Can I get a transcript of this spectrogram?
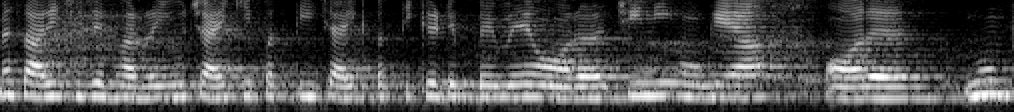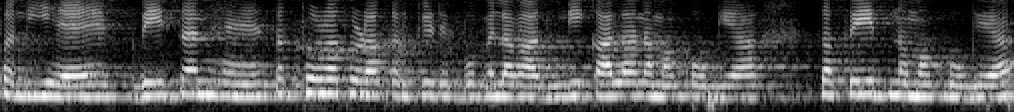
मैं सारी चीज़ें भर रही हूँ। चाय की पत्ती, चाय की पत्ती के डिब्बे में और चीनी हो गया और मूंगफली है, बेसन है, सब थोड़ा थोड़ा करके डिब्बों में लगा दूँगी। काला नमक हो गया, सफ़ेद नमक हो गया।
